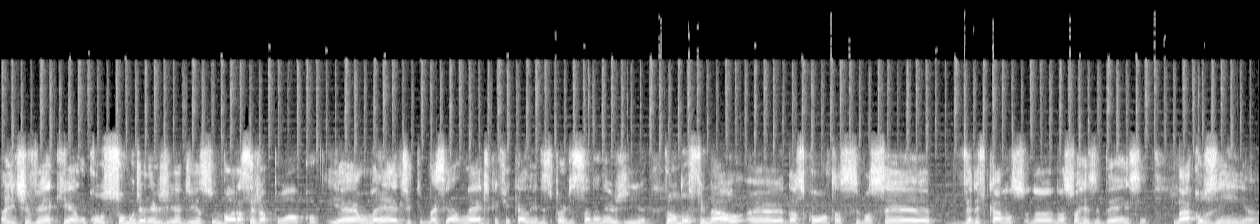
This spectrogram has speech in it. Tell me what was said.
a gente vê que é o consumo de energia disso, embora seja pouco, e é um LED, mas é um LED que fica ali desperdiçando energia. Então, no final uh, das contas, se você verificar no, no, na sua residência, na cozinha,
